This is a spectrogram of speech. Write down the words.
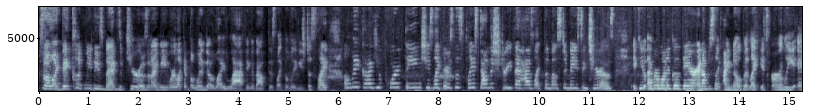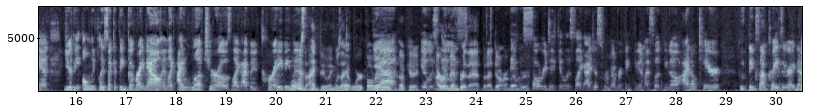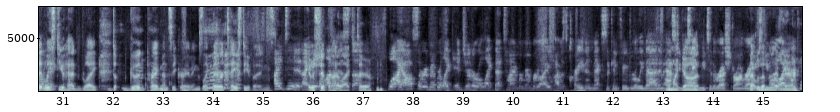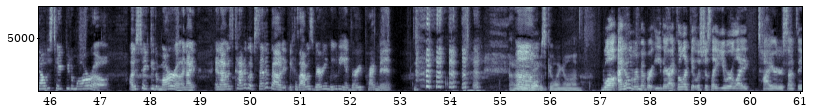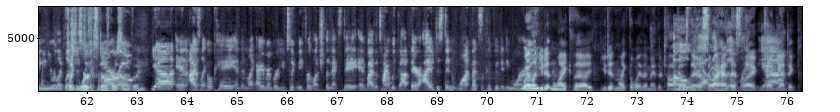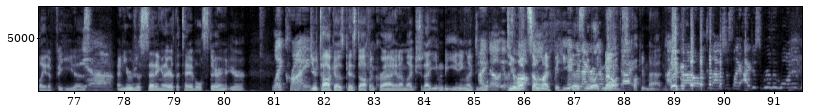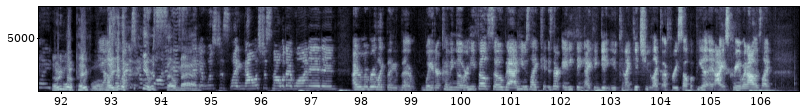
so like they cook me these bags of churros, and I mean, we're like at the window, like laughing about this. Like the lady's just like, "Oh my god, you poor thing." She's like, "There's this place down the street that has like the most amazing churros. If you ever want to go there." And I'm just like, "I know, but like it's early, and you're the only place I could think of right now." And like, I love churros. Like I've been craving what them. was I doing? Was I at work already? Yeah. Okay. It was. I remember was- that, but I don't remember. it was so ridiculous. Like I just remember thinking to myself, you know, I don't care who thinks I'm crazy right now. At least you had like d- good pregnancy cravings. Like they were tasty things. I did. I it was shit that I liked stuff. too. Well, I also remember, like in general, like that time. Remember, I, I was craving Mexican food really bad, and Oh asked you to take me to the restaurant. Right? That was a you were nightmare. like, okay, I'll just take you tomorrow. I'll just take you tomorrow, and I and I was kind of upset about it because I was very moody and very pregnant. I don't remember Um, what was going on. Well, I don't remember either. I feel like it was just like you were like tired or something, and you were like, "Let's like just work do it stuff tomorrow." or something. Yeah, and I was like, "Okay." And then like I remember you took me for lunch the next day, and by the time we got there, I just didn't want Mexican food anymore. Well, and you didn't like the you didn't like the way they made their tacos Oh, there, yeah, so I had the this plate- like yeah. gigantic plate of fajitas, yeah, and you were just sitting there at the table staring at your like crying. your tacos, pissed off and crying, and I'm like, should I even be eating? Like, do you I know it was. do you want some of my fajitas? And, I you were like, no, I'm just fucking mad. I know because I was just like, I just really wanted like. I don't even want to pay for them. Yeah, I, was like, like, I just really you were so this, mad. and it was just like now it's just not what I wanted, and I remember like the the waiter coming over. He felt so bad. He was like, "Is there anything I can get you? Can I get you like a free sopapilla and ice cream?" And I was like,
